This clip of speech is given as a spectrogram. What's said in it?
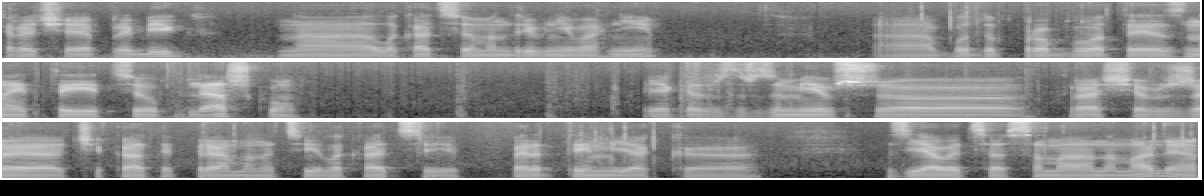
Коротше, я прибіг на локацію мандрівні вогні. Буду пробувати знайти цю пляшку. Я кажу, зрозумів, що краще вже чекати прямо на цій локації перед тим, як е, з'явиться сама аномалія.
